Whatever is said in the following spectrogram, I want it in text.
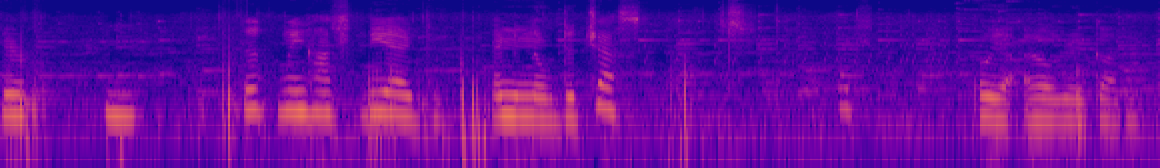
Here, let me hatch the egg. I mean, no, the chest. Oh yeah, I already got it.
